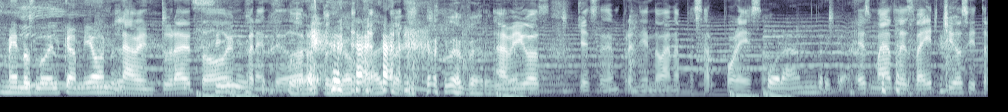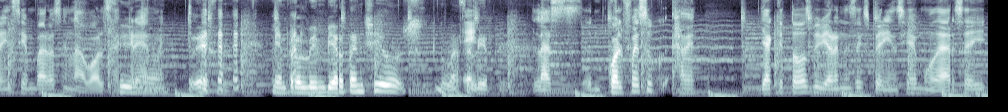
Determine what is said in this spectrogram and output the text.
menos lo del camión. La aventura de todo Sí. emprendedor. Amigos que estén emprendiendo van a pasar por eso. Por hambre, cara. Es más, les va a ir chido si traen 100 varos en la bolsa, Sí, créanme. Es- mientras lo inviertan chido, sh, va a Ey. salir. Las, ¿Cuál fue su... A ver, ya que todos vivieron esa experiencia de mudarse, y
